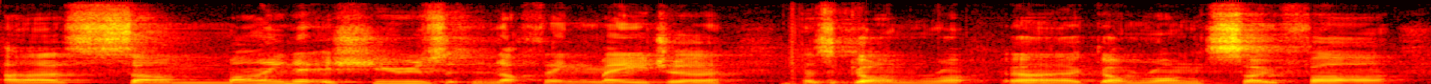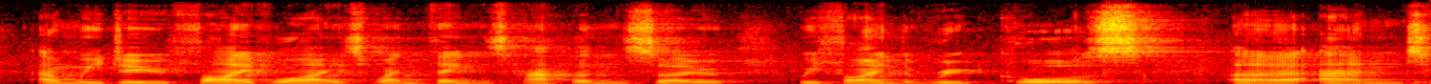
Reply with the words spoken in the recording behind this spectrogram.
uh, some minor issues. Nothing major has gone uh, gone wrong so far, and we do five whys when things happen. So we find the root cause uh, and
